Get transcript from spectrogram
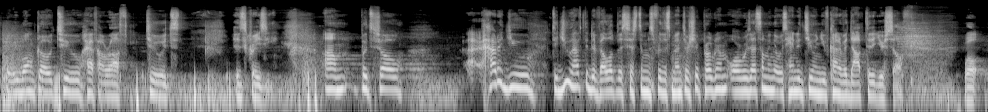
but we won't go two half hour off two. It's it's crazy. Um, but so uh, how did you did you have to develop the systems for this mentorship program or was that something that was handed to you and you've kind of adopted it yourself? well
